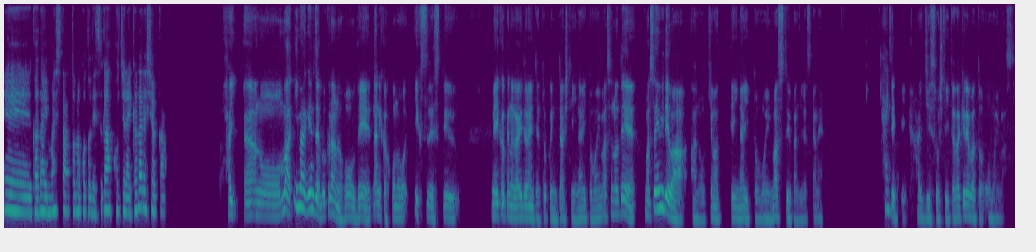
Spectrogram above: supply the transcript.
えー、伺いましたとのことですが、こちらいかがでしょうか？はい。あの、まあ、今現在僕らの方で何かこのいくつですという明確なガイドラインって特に出していないと思いますので、まあ、そういう意味ではあの決まっていないと思いますという感じですかね。はい。ぜひ、はい、実装していただければと思います。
